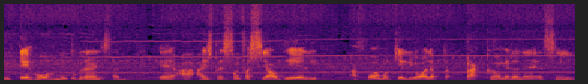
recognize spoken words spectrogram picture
um terror muito grande, sabe? É, a, a expressão facial dele, a forma que ele olha pra, pra câmera, né? Assim,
